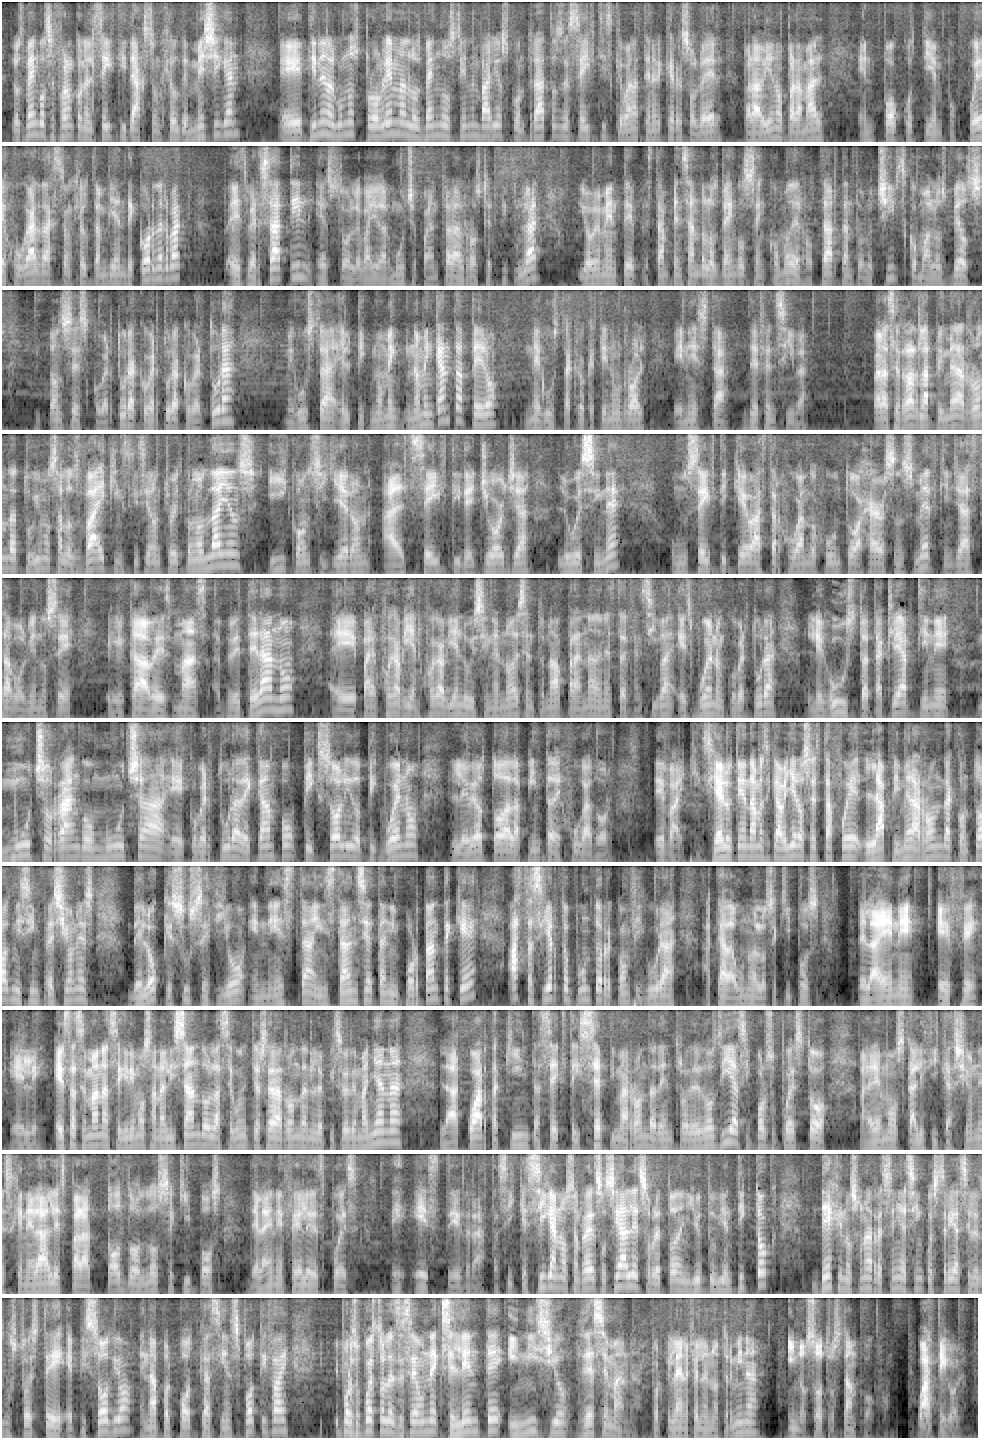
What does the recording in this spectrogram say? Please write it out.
Los Bengals se fueron con el safety Daxton Hill de Michigan. Eh, tienen algunos problemas los Bengals, tienen varios contratos de safeties que van a tener que resolver para bien o para mal en poco tiempo. Puede jugar Daxton Hill también de cornerback, es versátil, esto le va a ayudar mucho para entrar al roster titular y obviamente están pensando los Bengals en cómo derrotar tanto a los Chiefs como a los Bills. Entonces, cobertura, cobertura, cobertura. Me gusta el pick. No me, no me encanta, pero me gusta. Creo que tiene un rol en esta defensiva. Para cerrar la primera ronda tuvimos a los Vikings que hicieron trade con los Lions y consiguieron al safety de Georgia, Louis Cine. Un safety que va a estar jugando junto a Harrison Smith, quien ya está volviéndose eh, cada vez más veterano. Eh, juega bien, juega bien Luis Cine, no desentonaba para nada en esta defensiva, es bueno en cobertura, le gusta taclear, tiene mucho rango, mucha eh, cobertura de campo, pick sólido, pick bueno, le veo toda la pinta de jugador de Vikings. Si ahí lo tienen, damas y caballeros, esta fue la primera ronda con todas mis impresiones de lo que sucedió en esta instancia tan importante que hasta cierto punto reconfigura a cada uno de los equipos de la NFL. Esta semana seguiremos analizando la segunda y tercera ronda en el episodio de mañana, la cuarta, quinta, sexta y séptima ronda dentro de dos días y por supuesto haremos calificaciones generales para todos los equipos de la NFL después de este draft. Así que síganos en redes sociales, sobre todo en YouTube y en TikTok. Déjenos una reseña de 5 estrellas si les gustó este episodio en Apple Podcast y en Spotify. Y por supuesto les deseo un excelente inicio de semana, porque la NFL no termina y nosotros tampoco. Cuarto gol.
